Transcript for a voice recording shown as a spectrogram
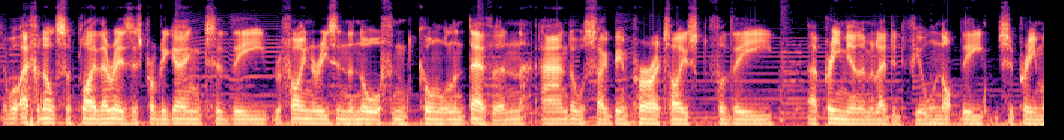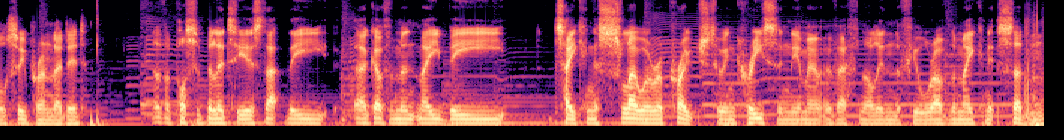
So what ethanol supply there is is probably going to the refineries in the north and Cornwall and Devon and also being prioritised for the uh, premium unleaded fuel, not the supreme or super unleaded. Another possibility is that the uh, government may be taking a slower approach to increasing the amount of ethanol in the fuel rather than making it sudden,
